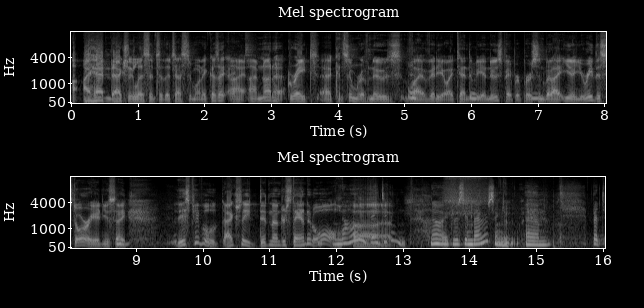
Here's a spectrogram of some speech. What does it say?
I hadn't actually listened to the testimony because I, am not a great uh, consumer of news via video. I tend to be a newspaper person, but I, you know, you read the story and you say, these people actually didn't understand at all. No, uh, they didn't. No, it was embarrassing. Um, but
